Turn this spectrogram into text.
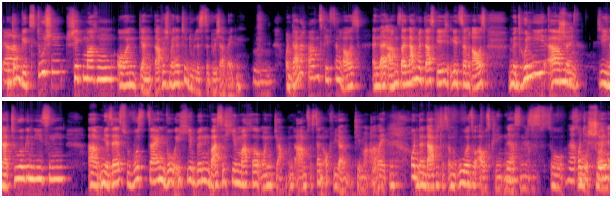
Und Ja. dann geht's duschen, schick machen und dann darf ich meine To-Do-Liste durcharbeiten. Mhm. Und danach abends geht's dann raus. Äh, abends, dann nachmittags geh ich, geht's dann raus mit Hundi, ähm, Schön. die Natur genießen, äh, mir selbst bewusst sein, wo ich hier bin, was ich hier mache und ja, und abends ist dann auch wieder ein Thema Arbeiten. Und, Und- dann darf ich das in Ruhe so ausklinken Ja. lassen. Das ist so, Ja, so und das toll. Schöne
